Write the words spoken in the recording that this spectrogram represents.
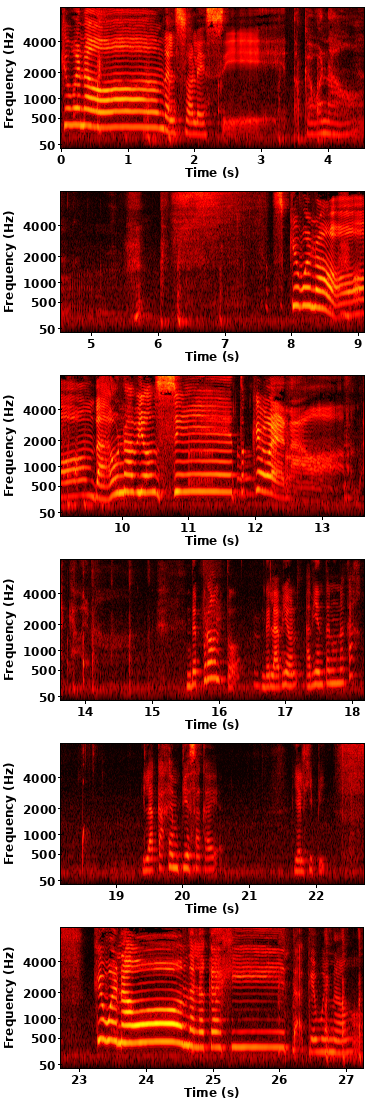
Qué buena onda el solecito, qué buena onda. ¡Qué buena onda! ¡Un avioncito! ¡Qué buena onda! De pronto, del avión, avientan una caja. Y la caja empieza a caer. Y el hippie. ¡Qué buena onda la cajita! ¡Qué buena onda!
